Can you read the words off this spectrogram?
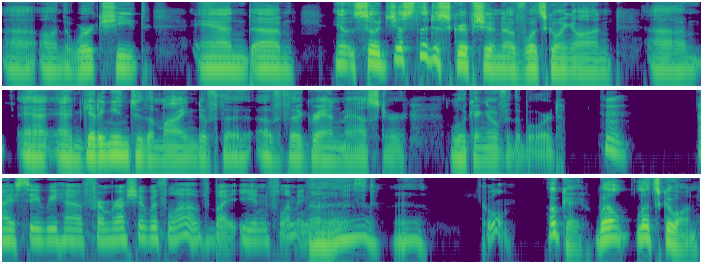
uh, on the worksheet, and um, you know, so just the description of what's going on, um, and, and getting into the mind of the of the grandmaster looking over the board. I see we have From Russia with Love by Ian Fleming on the Ah, list. yeah. Cool. Okay, well, let's go on.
